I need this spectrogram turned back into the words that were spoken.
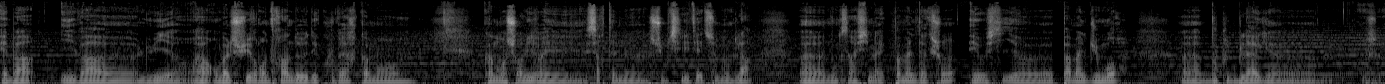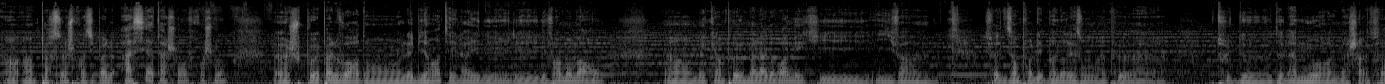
eh ben il va euh, lui euh, on va le suivre en train de découvrir comment survivre et certaines subtilités de ce monde là euh, donc c'est un film avec pas mal d'action et aussi pas mal d'humour beaucoup de blagues un, personnage principal assez attachant franchement. Je pouvais pas le voir dans Labyrinthe et là il est, vraiment marrant. Un mec un peu maladroit mais qui y va soit disant pour les bonnes raisons un peu truc de, l'amour machin ça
